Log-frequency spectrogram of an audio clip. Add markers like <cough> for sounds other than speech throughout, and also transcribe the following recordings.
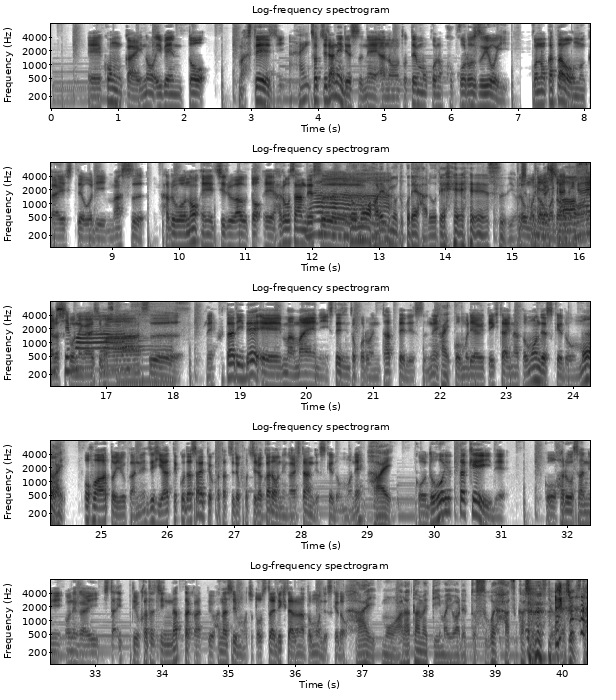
えー今回のイベント、まあ、ステージ、はい。そちらにですね、あの、とてもこの心強い、この方をお迎えしております。晴男の、えーチルアウト、えー、晴男さんです。どうも、晴れる男で、晴男です。よろしくおどうもどう願いします。もどうも。よろしくおよろしくお願願いしま。いしますね、二人で、えーまあ前に、ステージのところに立ってですね、はいこう盛り上げていきたいなと思うんですけども、はい。オファーというかね、ぜひやってくださいという形でこちらからお願いしたんですけどもね、はい。こうどういった経緯で、こう、晴男さんにお願いしたいっていう形になったかっていう話もちょっとお伝えできたらなと思うんですけど、はい。もう改めて今言われるとすごい恥ずかしいんですけど、大丈夫です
